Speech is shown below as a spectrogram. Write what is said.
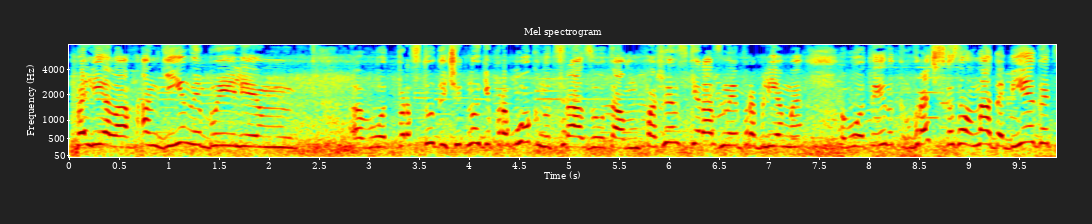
Болела, ангины были, м, а вот, простуды, чуть ноги промокнут сразу, там, по-женски разные проблемы. Вот, и врач сказал, надо бегать,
